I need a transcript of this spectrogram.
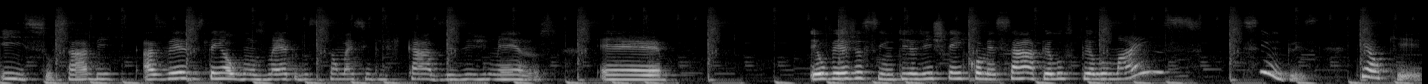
isso, sabe? Às vezes tem alguns métodos que são mais simplificados, exigem menos. É... Eu vejo assim que a gente tem que começar pelo, pelo mais simples, que é o quê?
